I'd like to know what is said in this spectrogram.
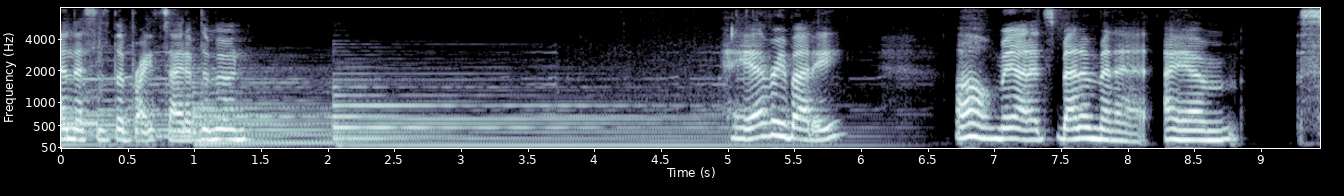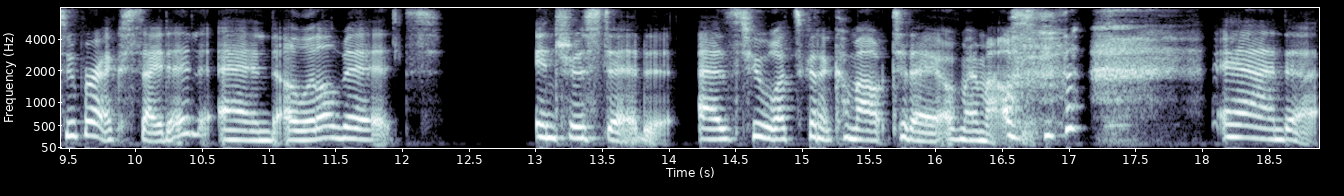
and this is the bright side of the moon. Hey, everybody. Oh man, it's been a minute. I am super excited and a little bit interested as to what's going to come out today of my mouth. and uh,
